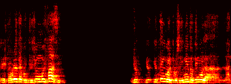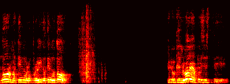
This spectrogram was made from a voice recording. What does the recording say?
restaurar esta constitución es muy fácil. Yo, yo, tengo el procedimiento, tengo las normas, tengo los proyectos, tengo todo pero que lo haga pues este,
